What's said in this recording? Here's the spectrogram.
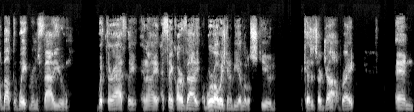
about the weight room's value with their athlete. And I, I think our value, we're always going to be a little skewed because it's our job, right? And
